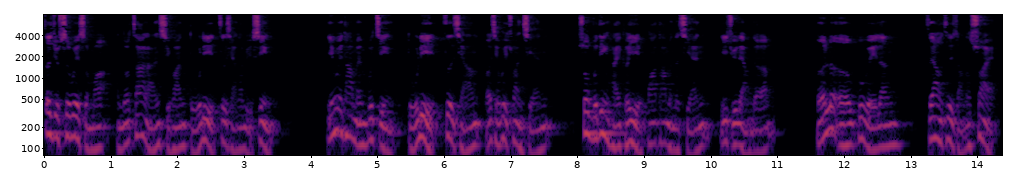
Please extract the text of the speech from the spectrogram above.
这就是为什么很多渣男喜欢独立自强的女性，因为他们不仅独立自强，而且会赚钱，说不定还可以花他们的钱，一举两得，何乐而不为呢？只要自己长得帅。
